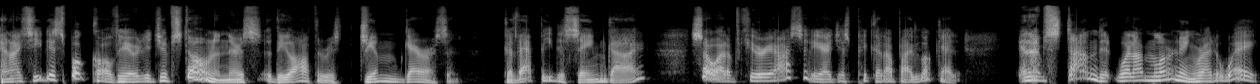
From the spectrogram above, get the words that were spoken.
And I see this book called Heritage of Stone, and there's the author is Jim Garrison. Could that be the same guy? So out of curiosity, I just pick it up, I look at it, and I'm stunned at what I'm learning right away.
